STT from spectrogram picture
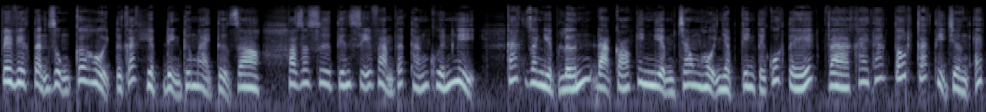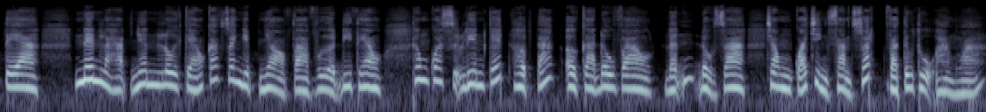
Về việc tận dụng cơ hội từ các hiệp định thương mại tự do, Phó giáo sư tiến sĩ Phạm Tất Thắng khuyến nghị các doanh nghiệp lớn đã có kinh nghiệm trong hội nhập kinh tế quốc tế và khai thác tốt các thị trường FTA nên là hạt nhân lôi kéo các doanh nghiệp nhỏ và vừa đi theo thông qua sự liên kết hợp tác ở cả đầu vào lẫn đầu ra trong quá trình sản xuất và tiêu thụ hàng hóa.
